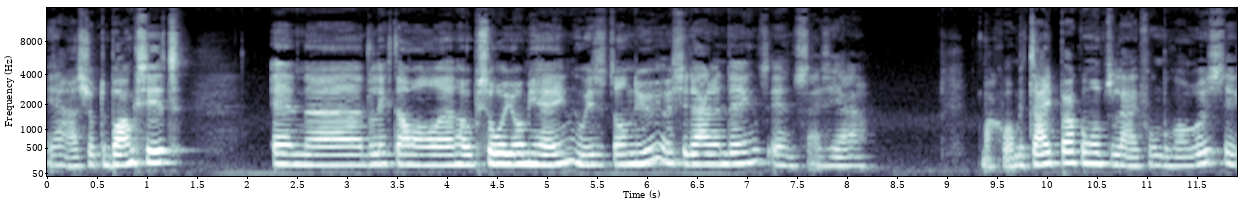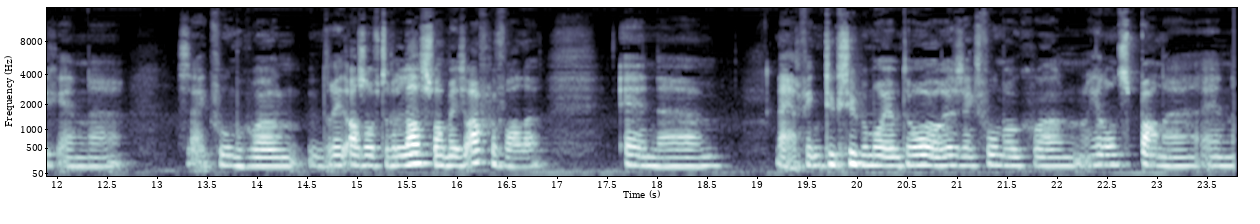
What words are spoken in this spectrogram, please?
ja, als je op de bank zit En er ligt allemaal een hoop zooi om je heen. Hoe is het dan nu als je daarin denkt? En zei ze, ja, ik mag gewoon mijn tijd pakken om op te lijken. Ik voel me gewoon rustig. En ze zei, ik voel me gewoon alsof er een last van me is afgevallen. En uh, nou ja, dat vind ik natuurlijk super mooi om te horen. Ze zegt, ik voel me ook gewoon heel ontspannen en,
